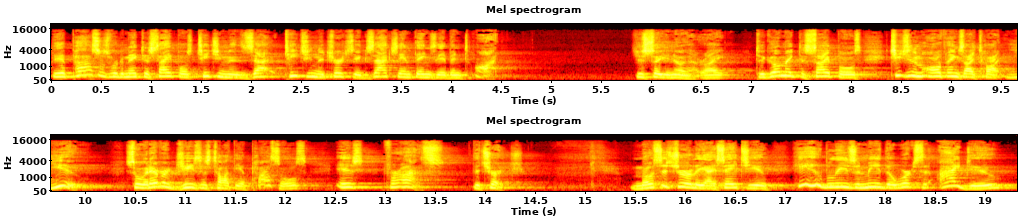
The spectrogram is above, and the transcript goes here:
the apostles were to make disciples, teaching, exact, teaching the church the exact same things they've been taught. Just so you know that, right? To go make disciples, teaching them all things I taught you. So, whatever Jesus taught the apostles is for us, the church. Most assuredly, I say to you, he who believes in me, the works that I do,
